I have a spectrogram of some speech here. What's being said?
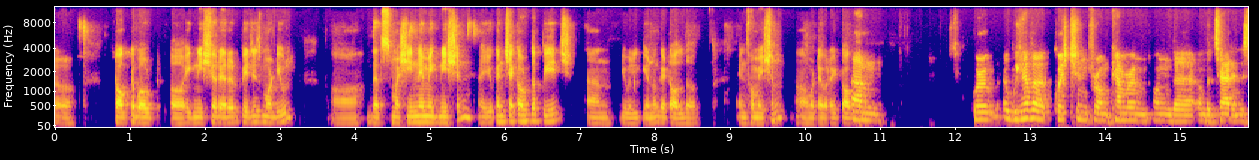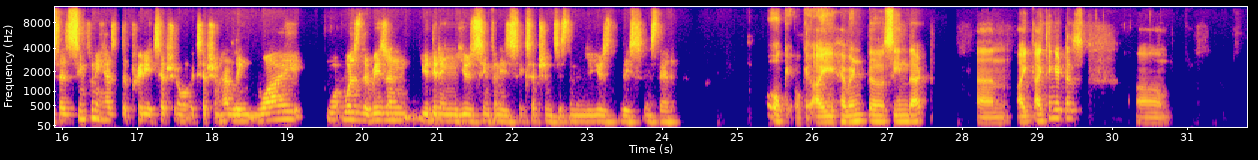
talked about Ignition error pages module. that's machine name ignition. you can check out the page and you will you know get all the information, uh, whatever I talked um, We're, we have a question from Cameron on the on the chat, and it says Symfony has a pretty exceptional exception handling. Why? What was the reason you didn't use Symfony's exception system and you used this instead? Okay, okay, I haven't uh, seen that, and I I think it is. Um,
